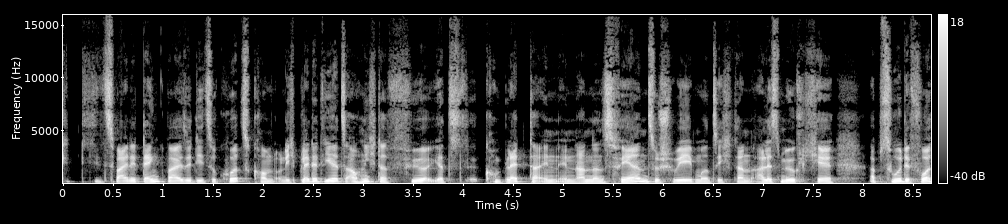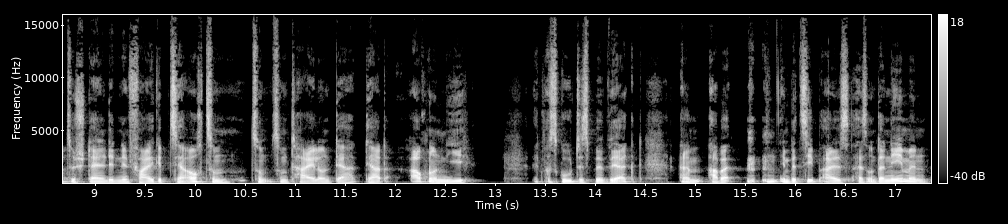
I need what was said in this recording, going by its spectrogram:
die, die zweite Denkweise, die zu kurz kommt. Und ich blätter dir jetzt auch nicht dafür, jetzt komplett da in, in anderen Sphären zu schweben und sich dann alles mögliche Absurde vorzustellen. Denn den Fall gibt's ja auch zum, zum, zum Teil und der, der hat auch noch nie etwas Gutes bewirkt. Ähm, aber im Prinzip als, als Unternehmen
